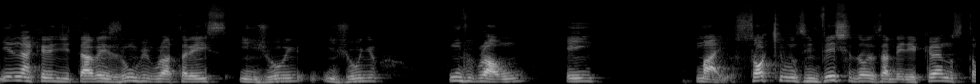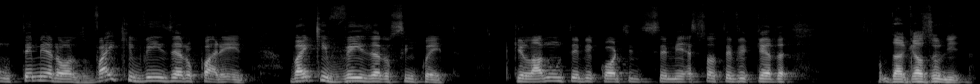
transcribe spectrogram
inacreditáveis 1,3 em junho, em junho 1,1 em maio. Só que os investidores americanos estão temerosos. Vai que vem 0,40, vai que vem 0,50, porque lá não teve corte de CMS, só teve queda da gasolina.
